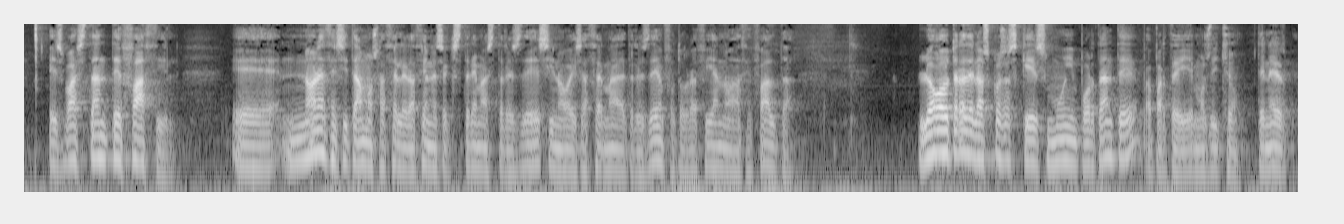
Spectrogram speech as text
es bastante fácil. Eh, no necesitamos aceleraciones extremas 3D si no vais a hacer nada de 3D. En fotografía no hace falta. Luego otra de las cosas que es muy importante, aparte hemos dicho tener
